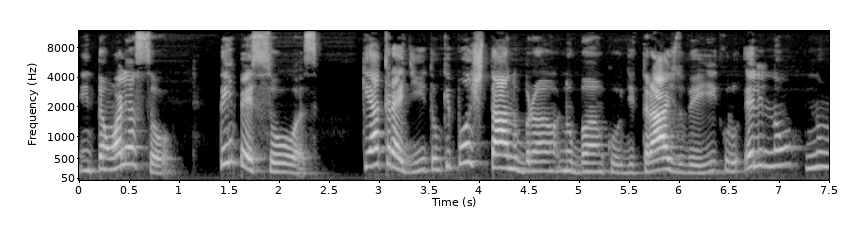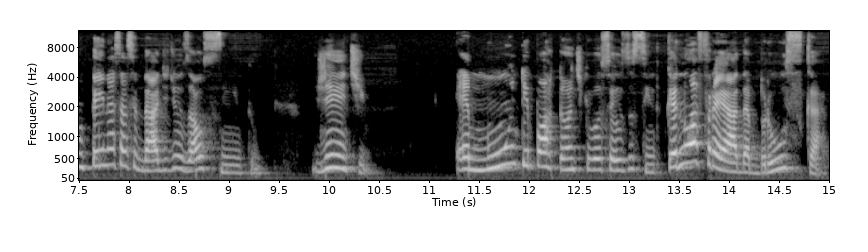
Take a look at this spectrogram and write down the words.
Então, olha só, tem pessoas que acreditam que por estar no, no banco de trás do veículo, ele não, não tem necessidade de usar o cinto. Gente, é muito importante que você use o cinto, porque numa freada brusca,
